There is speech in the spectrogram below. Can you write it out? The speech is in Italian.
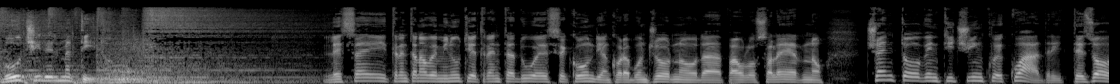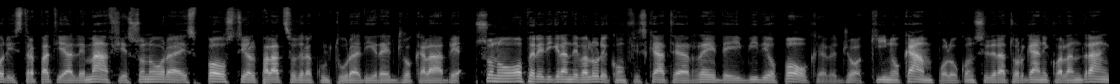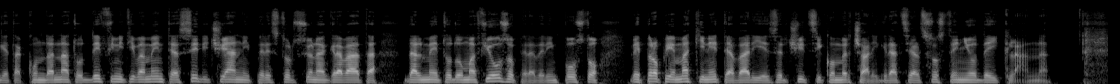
Voci del mattino. Le 6.39 minuti e 32 secondi, ancora buongiorno da Paolo Salerno. 125 quadri, tesori strappati alle mafie, sono ora esposti al Palazzo della Cultura di Reggio Calabria. Sono opere di grande valore confiscate al re dei videopoker, Gioacchino Campolo, considerato organico all'andrangheta, condannato definitivamente a 16 anni per estorsione aggravata dal metodo mafioso per aver imposto le proprie macchinette a vari esercizi commerciali grazie al sostegno dei clan.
